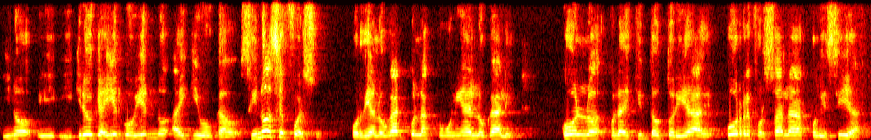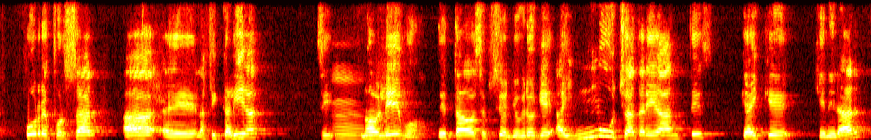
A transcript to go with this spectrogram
y, no, y, creo que ahí el gobierno ha equivocado. Si no hace esfuerzo por dialogar con las comunidades locales, con, las distintas autoridades, por reforzar a las policías, por reforzar a eh, la fiscalía, ¿sí? Mm. no hablemos de estado de excepción. Yo creo que hay mucha tarea antes que hay que generar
